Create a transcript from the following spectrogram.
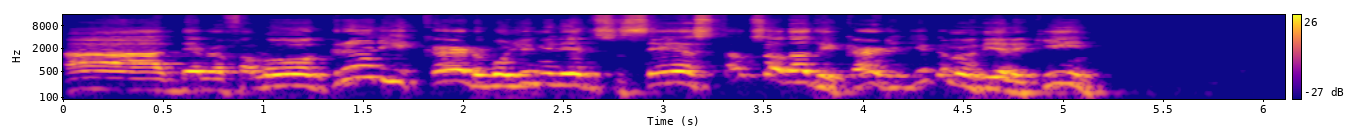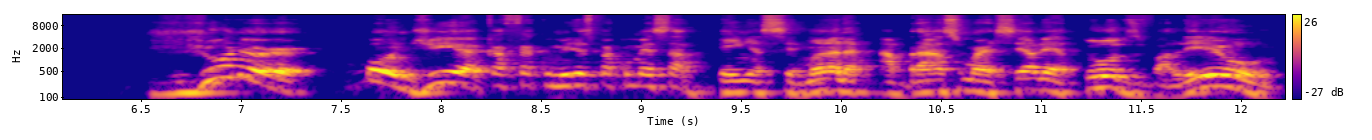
A Débora falou. Grande Ricardo, bom dia, Mileiro, sucesso. Tá com saudade do Ricardo, dia que eu não vi ele aqui. Júnior, bom dia. Café com Milhas para começar bem a semana. Abraço, Marcelo, e a todos. Valeu.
